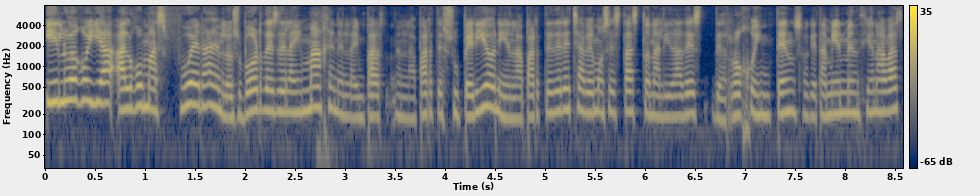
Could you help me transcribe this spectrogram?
Y luego ya algo más fuera, en los bordes de la imagen, en la, en la, parte superior y en la parte derecha, vemos estas tonalidades de rojo intenso que también mencionabas,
